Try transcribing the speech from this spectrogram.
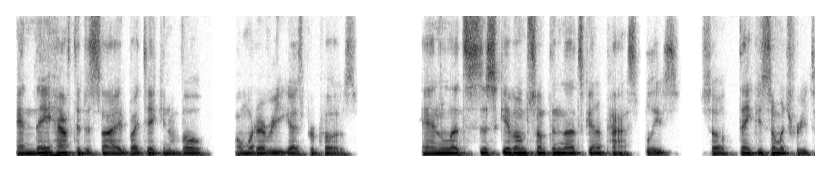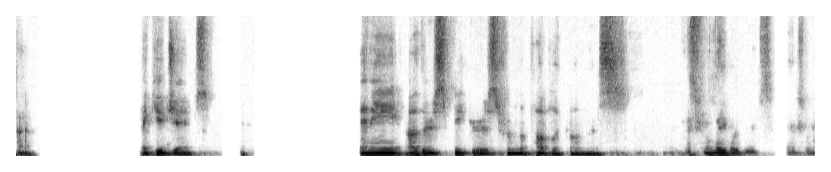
and they have to decide by taking a vote on whatever you guys propose. And let's just give them something that's going to pass, please. So thank you so much for your time. Thank you, James. Any other speakers from the public on this? It's for labor groups, actually.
